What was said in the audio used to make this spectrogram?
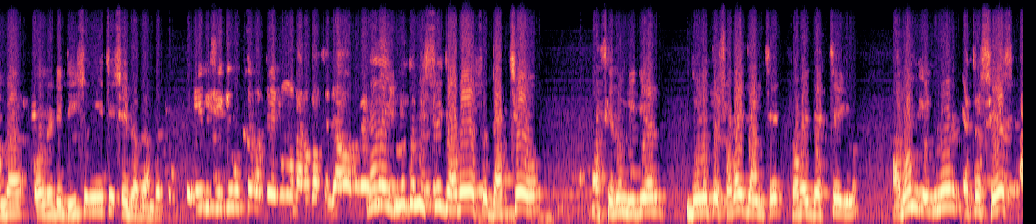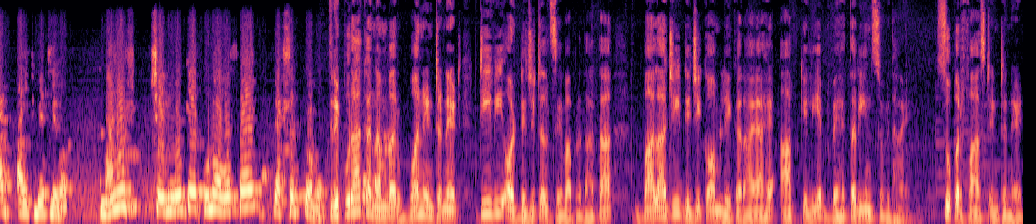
আমরা অলরেডি ডিসিশন নিয়েছি সেইভাবে আমরা চলবো। এই বিষয়ে কি উত্তর করতে কোনো কারো কাছে যাওয়া হবে না না এগুলো তো নিশ্চয়ই যাবে যাচ্ছেও আজকে তো মিডিয়ার দৌলতে সবাই জানছে সবাই দেখছে এগুলো এবং এগুলোর একটা শেষ আর আলটিমেটলি হবে মানুষ সেগুলোকে কোনো অবস্থায় অ্যাকসেপ্ট করবে না। त्रिपुरा का नंबर वन इंटरनेट टीवी और डिजिटल सेवा प्रदाता बालाजी डिजिकॉम लेकर आया है आपके लिए बेहतरीन सुविधाएं super fast internet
